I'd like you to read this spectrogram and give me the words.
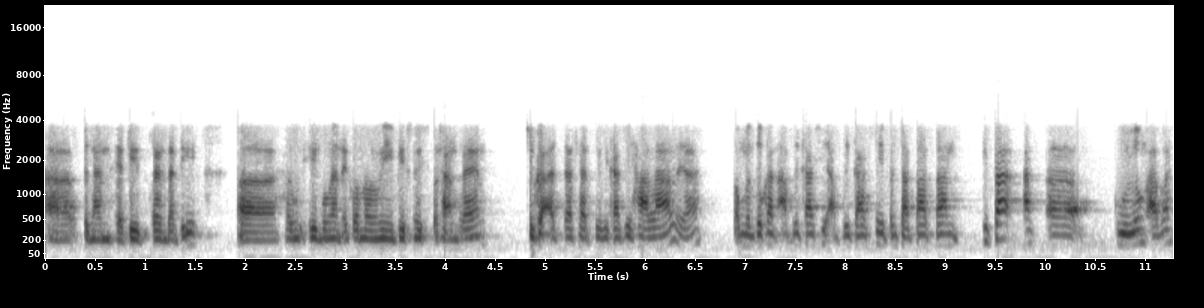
uh, dengan heavy trend tadi uh, hubungan ekonomi bisnis pesantren juga ada sertifikasi halal ya pembentukan aplikasi-aplikasi pencatatan. Kita uh, gulung apa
